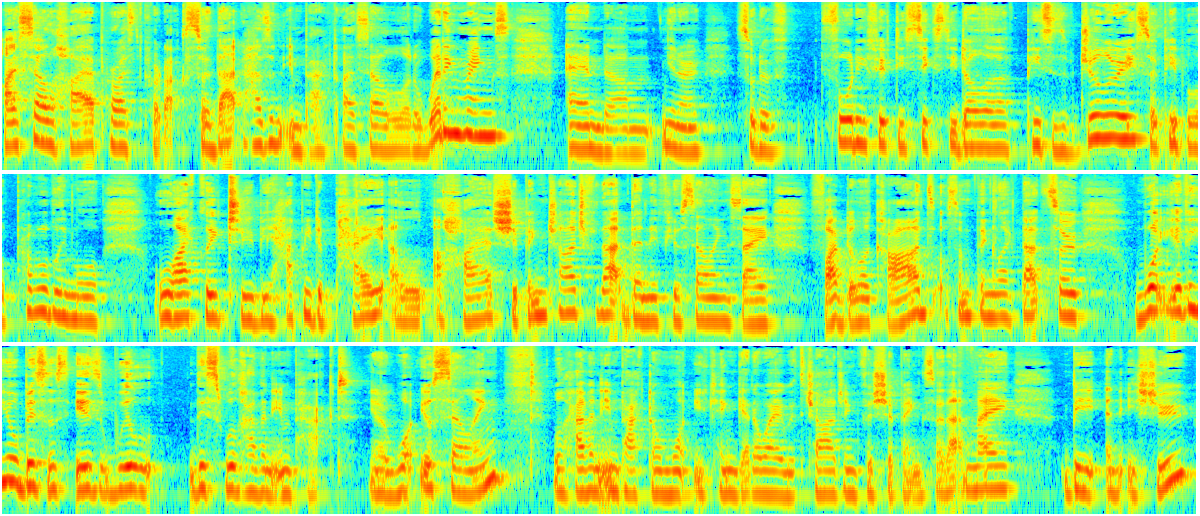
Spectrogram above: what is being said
I sell higher priced products, so that has an impact. I sell a lot of wedding rings and, um, you know, sort of 40 50 60 dollar pieces of jewelry so people are probably more likely to be happy to pay a, a higher shipping charge for that than if you're selling say five dollar cards or something like that. So whatever your business is will this will have an impact. You know what you're selling will have an impact on what you can get away with charging for shipping. So that may be an issue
